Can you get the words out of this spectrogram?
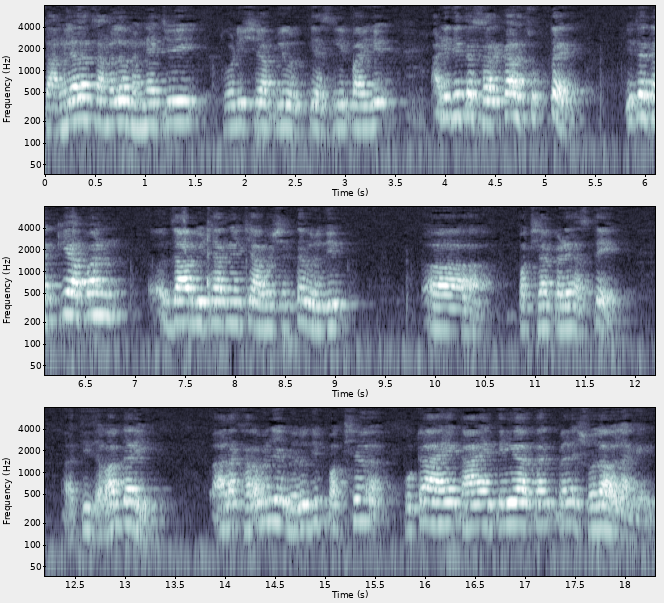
चांगल्याला चांगलं म्हणण्याची थोडीशी आपली वृत्ती असली पाहिजे. आणि जिथं सरकार चुकतंय तिथं नक्की आपण जाब विचारण्याची आवश्यकता विरोधी पक्षाकडे असते. ती जबाबदारी. आता खरं म्हणजे विरोधी पक्ष कुठं आहे काय ते आता आपल्याला शोधावं लागेल.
